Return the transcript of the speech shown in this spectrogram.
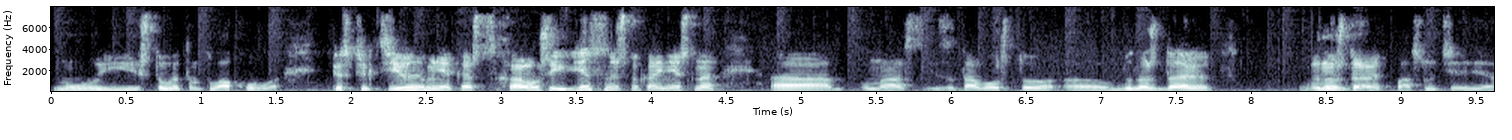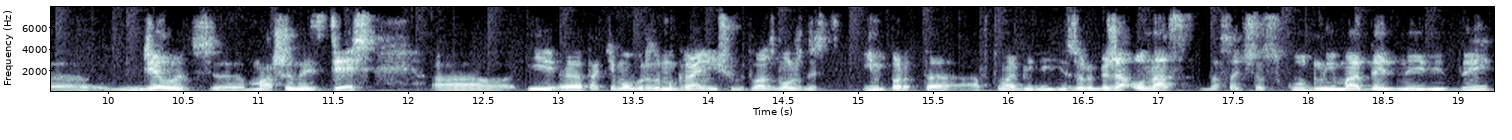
Ну и что в этом плохого? Перспективы, мне кажется, хорошие. Единственное, что, конечно, у нас из-за того, что вынуждают вынуждают, по сути, э, делать э, машины здесь э, и таким образом ограничивают возможность импорта автомобилей из-за рубежа. У нас достаточно скудные модельные ряды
